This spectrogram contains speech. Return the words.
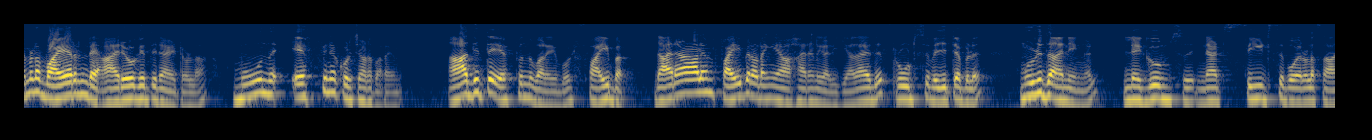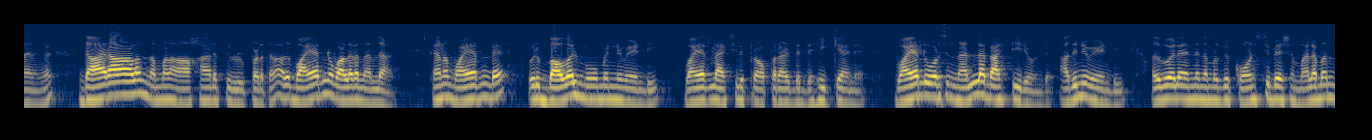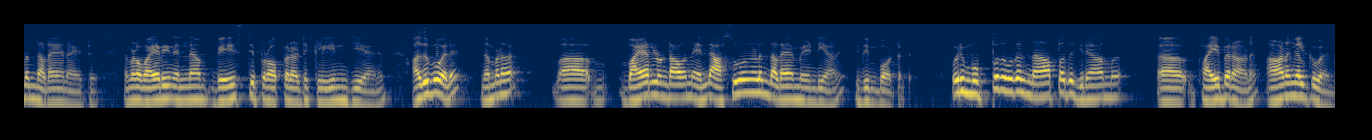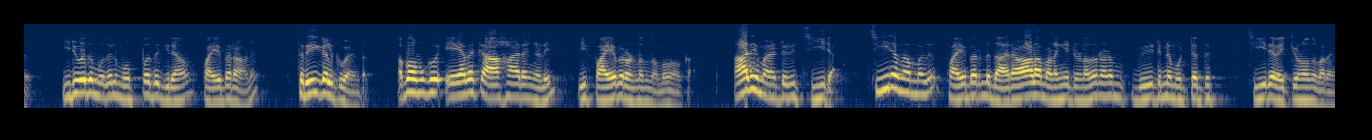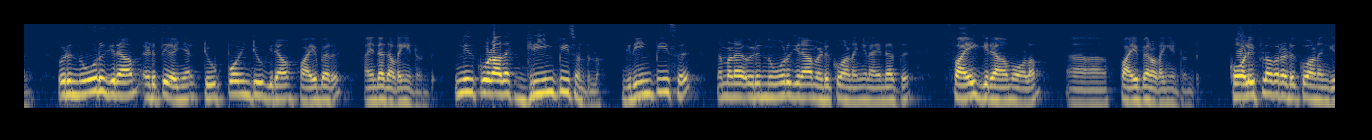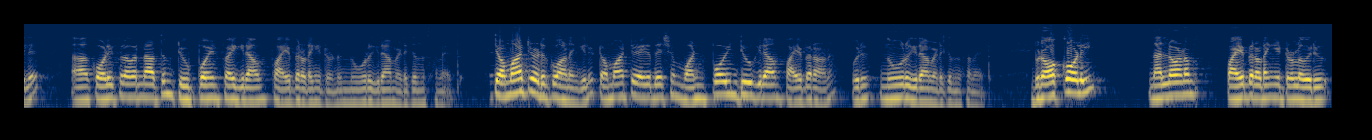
നമ്മുടെ വയറിന്റെ ആരോഗ്യത്തിനായിട്ടുള്ള മൂന്ന് എഫിനെ കുറിച്ചാണ് പറയുന്നത്. ആദ്യത്തെ എഫ് എന്ന് പറയുമ്പോൾ ഫൈബർ ധാരാളം ഫൈബർ അടങ്ങിയ ആഹാരങ്ങൾ കഴിക്കുക. അതായത് ഫ്രൂട്ട്സ് വെജിറ്റബിൾ മുഴുധാന്യങ്ങൾ ലെഗൂംസ് നട്ട്സ് സീഡ്സ് പോലുള്ള സാധനങ്ങൾ ധാരാളം നമ്മൾ ആഹാരത്തിൽ ഉൾപ്പെടുത്തണം. അത് വയറിന് വളരെ നല്ലതാണ്. കാരണം വയറിന്റെ ഒരു ബവൽ മൂവ്മെന്റിന് വേണ്ടി വയറിൽ ആക്ച്വലി പ്രോപ്പറായിട്ട് ദഹിക്കാൻ വയറിൽ കുറച്ച് നല്ല ബാക്ടീരിയ ഉണ്ട്. അതിനു വേണ്ടി അതുപോലെ തന്നെ നമുക്ക് കോൺസ്റ്റിബേഷൻ മലബന്ധം തടയാനായിട്ട് നമ്മുടെ വയറിൽ നിന്നെല്ലാം വേസ്റ്റ് പ്രോപ്പറായിട്ട് ക്ലീൻ ചെയ്യാനും അതുപോലെ നമ്മുടെ വയറിലുണ്ടാകുന്ന എല്ലാ അസുഖങ്ങളും തടയാൻ വേണ്ടിയാണ് ഇത് ഇമ്പോർട്ടന്റ് ഒരു മുപ്പത് മുതൽ നാൽപ്പത് ഗ്രാം ഫൈബറാണ് ആണുങ്ങൾക്ക് വേണ്ടത്. ഇരുപത് മുതൽ മുപ്പത് ഗ്രാം ഫൈബറാണ് സ്ത്രീകൾക്ക് വേണ്ടത്. അപ്പോൾ നമുക്ക് ഏതൊക്കെ ആഹാരങ്ങളിൽ ഈ ഫൈബർ ഉണ്ടെന്നുള്ളത് നോക്കാം. ആദ്യമായിട്ടൊരു ചീര. ചീര നമ്മൾ ഫൈബറിൽ ധാരാളം അടങ്ങിയിട്ടുണ്ട്. അതുകൊണ്ടാണ് വീട്ടിന്റെ മുറ്റത്ത് ചീര വെക്കണമെന്ന് പറയുന്നത്. ഒരു നൂറ് ഗ്രാം എടുത്തു കഴിഞ്ഞാൽ two point two gram fibre അതിന്റെ അകത്ത് അടങ്ങിയിട്ടുണ്ട്. ഇനി ഇത് കൂടാതെ ഗ്രീൻ പീസ് ഉണ്ടല്ലോ. ഗ്രീൻ പീസ് നമ്മുടെ ഒരു നൂറ് ഗ്രാം എടുക്കുവാണെങ്കിൽ അതിന്റെ അകത്ത് ഫൈവ് ഗ്രാമോളം ഫൈബർ അടങ്ങിയിട്ടുണ്ട്. കോളിഫ്ലവർ എടുക്കുവാണെങ്കിൽ കോളിഫ്ലവറിന്റെ അകത്തും two point five gram fibre അടങ്ങിയിട്ടുണ്ട് നൂറ് ഗ്രാം എടുക്കുന്ന സമയത്ത്. ടൊമാറ്റോ എടുക്കുവാണെങ്കിൽ ടൊമാറ്റോ ഏകദേശം വൺ പോയിന്റ് ടു ഗ്രാം ഫൈബറാണ് ഒരു നൂറ് ഗ്രാം എടുക്കുന്ന സമയത്ത്. ബ്രോക്കോളി നല്ലോണം ഫൈബർ അടങ്ങിയിട്ടുള്ള ഒരു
